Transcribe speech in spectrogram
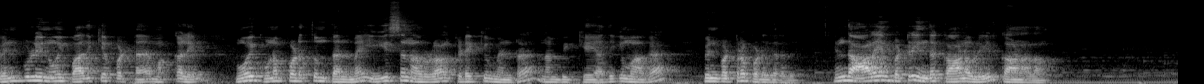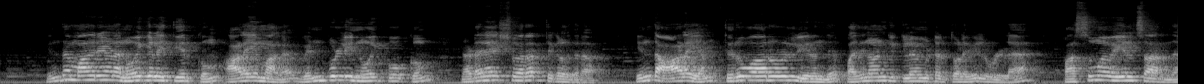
வெண்புள்ளி நோய் பாதிக்கப்பட்ட மக்களின் நோய் குணப்படுத்தும் தன்மை ஈசன் அருளால் கிடைக்கும் என்ற நம்பிக்கை அதிகமாக பின்பற்றப்படுகிறது. இந்த ஆலயம் பற்றி இந்த காணொளியில் காணலாம். இந்த மாதிரியான நோய்களை தீர்க்கும் ஆலயமாக வெண்புள்ளி நோய் போக்கும் நடனேஸ்வரர் திகழ்கிறார். இந்த ஆலயம் திருவாரூரில் இருந்து பதினான்கு கிலோமீட்டர் தொலைவில் உள்ள பசுமவெயில் சார்ந்த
